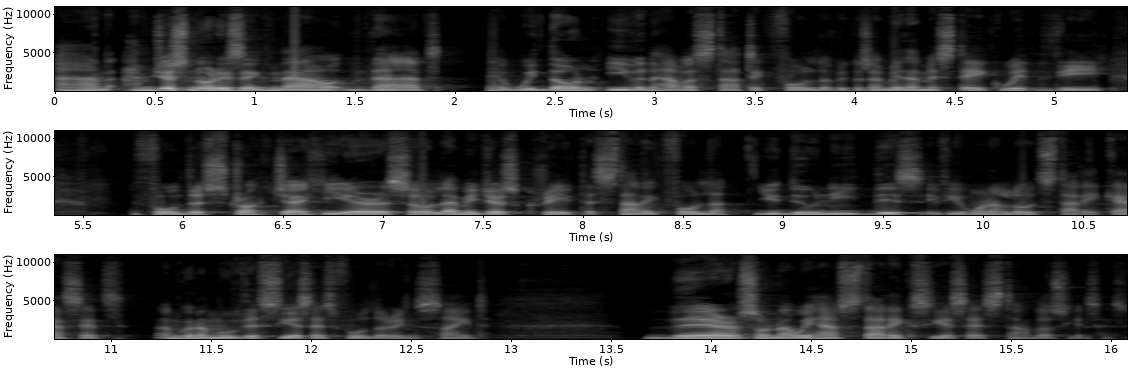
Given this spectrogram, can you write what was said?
And I'm just noticing now that we don't even have a static folder because I made a mistake with the folder structure here. So let me just create the static folder. You do need this if you want to load static assets. I'm going to move the CSS folder inside there. So now we have static CSS standard CSS.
